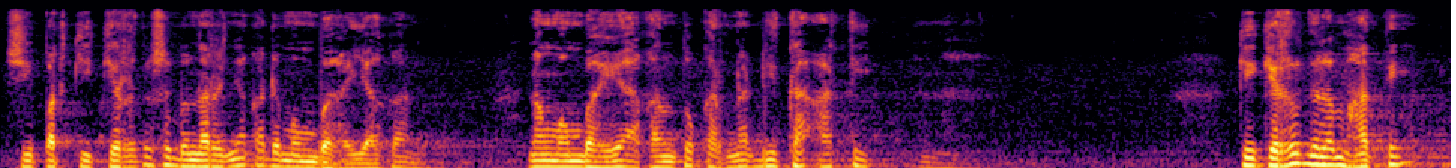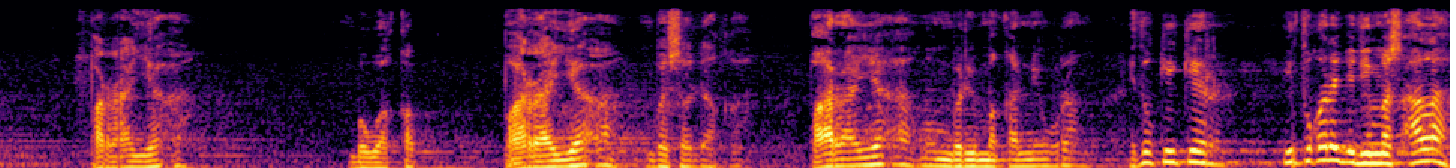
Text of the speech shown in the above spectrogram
Sifat kikir itu sebenarnya kadang membahayakan. Nang membahayakan tuh karena ditaati. Kikir itu dalam hati paraya bewakaf paraya bersedekah paraya memberi makan orang. Itu kikir. Itu kan jadi masalah.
